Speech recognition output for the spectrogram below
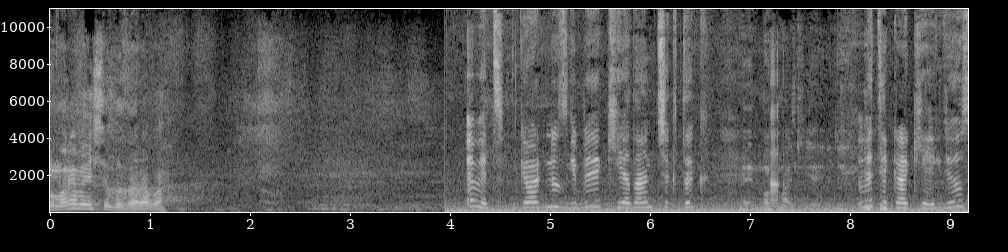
numara 5 yıldız araba. Evet gördüğünüz gibi Kia'dan çıktık. Ne, normal Kia'ya gidiyor. ve tekrar Kia'ya gidiyoruz.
